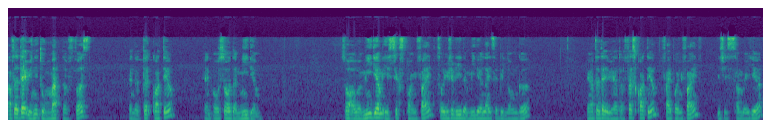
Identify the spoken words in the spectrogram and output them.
After that, we need to mark the first and the third quartile and also the medium. So our medium is 6.5. So usually the median line is a bit longer. And after that, we have the first quartile, 5.5, which is somewhere here.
